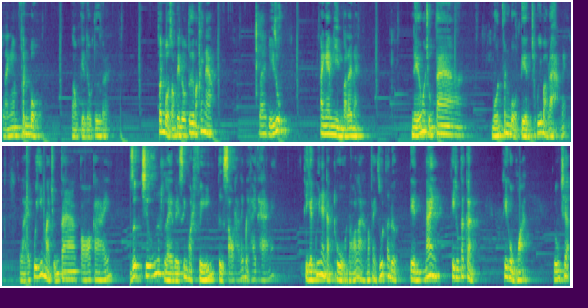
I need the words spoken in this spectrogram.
là anh em phân bổ dòng tiền đầu tư vào đây. Phân bổ dòng tiền đầu tư bằng cách nào? Đây, ví dụ, anh em nhìn vào đây này. Nếu mà chúng ta muốn phân bổ tiền cho quỹ bảo đảm ấy lái quỹ mà chúng ta có cái dự trữ là về sinh hoạt phí từ 6 tháng đến 12 tháng ấy, thì cái quỹ này đặc thù của nó là nó phải rút ra được tiền ngay khi chúng ta cần, khi khủng hoảng, đúng chưa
